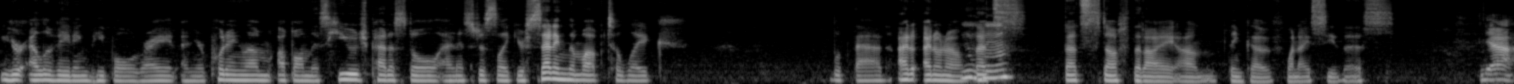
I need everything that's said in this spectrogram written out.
you're elevating people, right? And you're putting them up on this huge pedestal and it's just like you're setting them up to like look bad. I, I don't know. Mhm. That's that's stuff that I um think of when I see this. Yeah,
